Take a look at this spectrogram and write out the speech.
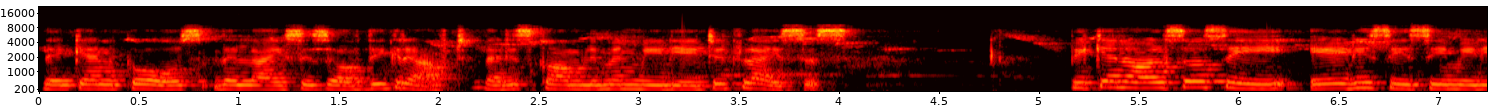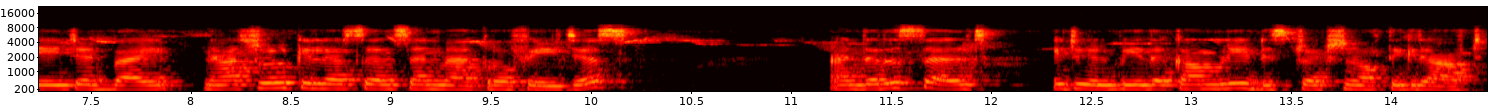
they can cause the lysis of the graft that is complement mediated lysis. We can also see ADCC mediated by natural killer cells and macrophages and the result it will be the complete destruction of the graft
